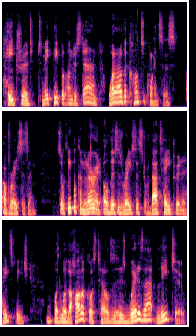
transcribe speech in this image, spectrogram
hatred, to make people understand what are the consequences of racism. So people can learn, oh, this is racist or that's hatred and hate speech. But what the Holocaust tells us is where does that lead to?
